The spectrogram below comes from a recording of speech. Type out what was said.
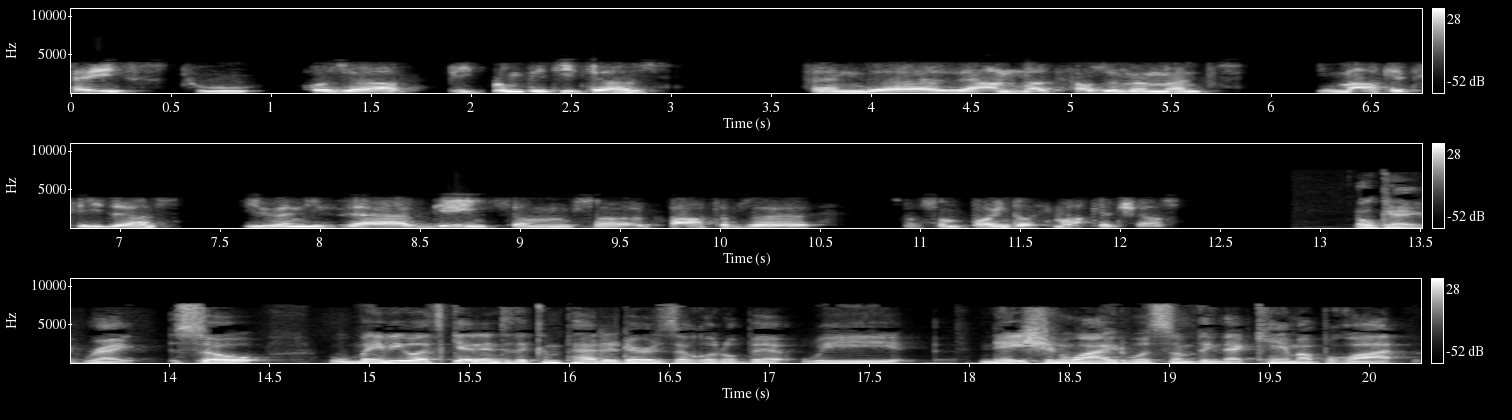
face to other big competitors and uh, they are not for the moment the market leaders, even if they have gained some, some part of the, some point of market shares. Okay, right. So maybe let's get into the competitors a little bit. We Nationwide was something that came up a lot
